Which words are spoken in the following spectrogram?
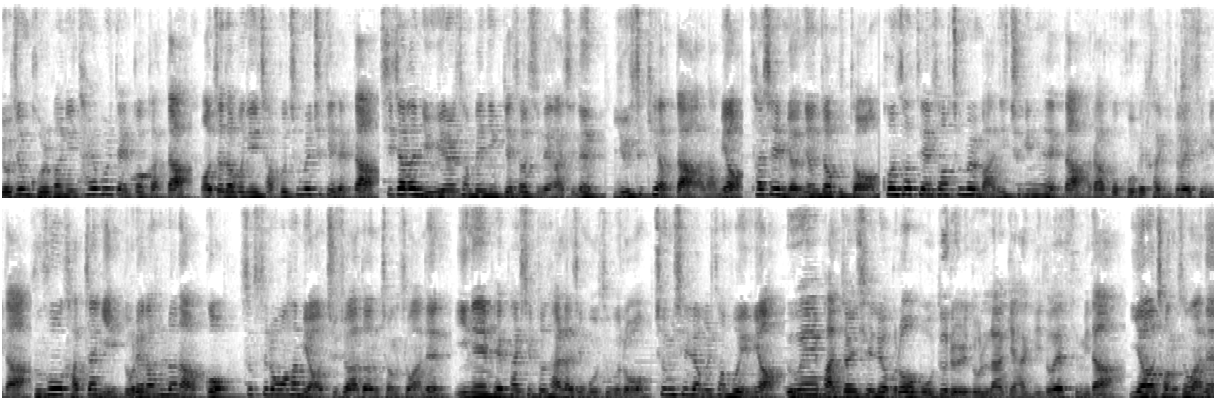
요즘 골반이 탈골될 것 같다. 어쩌다 보니 자꾸 춤을 추게 됐다. 시작은 유희열 선배님께서 진행하시는 유스케였다라며 사실 몇 년 전부터 콘서트에서 춤을 많이 추기는 했다라고 고백하기도 했습니다. 그 후 갑자기 노래가 흘러나왔고 쑥스러워하며 주저하던 정승환은 이내 180도 달라진 모습으로 춤 실력을 선보이며 의외의 반전 실력으로 모두를 놀라게 하기도 했습니다. 이어 정승환은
